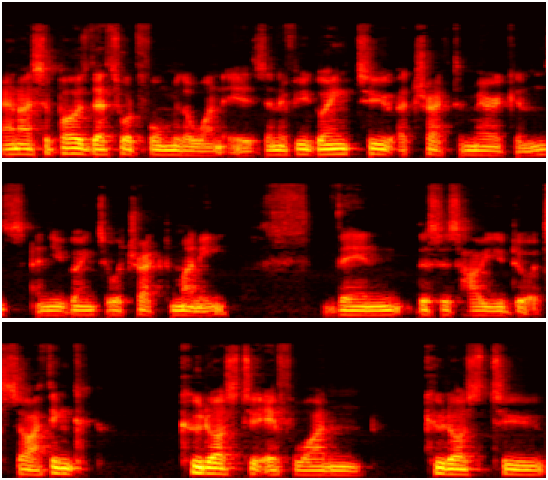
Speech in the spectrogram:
And I suppose that's what Formula One is. And if you're going to attract Americans and you're going to attract money, then this is how you do it. So I think kudos to F1, kudos to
